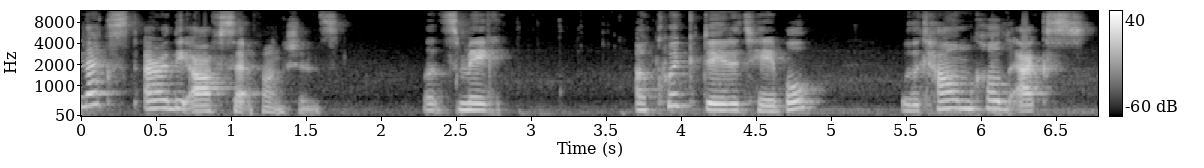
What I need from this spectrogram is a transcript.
Next are the offset functions. Let's make a quick data table with a column called x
